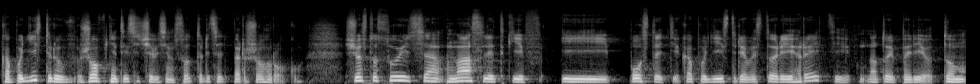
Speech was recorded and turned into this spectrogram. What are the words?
Каподістрію в жовтні 1831 року. Що стосується наслідків і постаті Каподістрія в історії Греції на той період, то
